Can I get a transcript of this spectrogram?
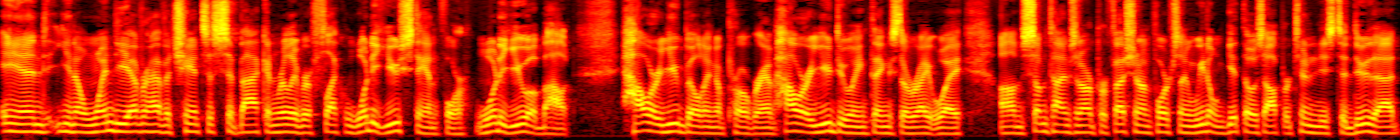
And, you know, when do you ever have a chance to sit back and really reflect? What do you stand for? What are you about? How are you building a program? How are you doing things the right way? Um, sometimes in our profession, unfortunately, we don't get those opportunities to do that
